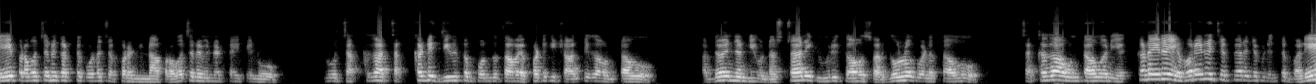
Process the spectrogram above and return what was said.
ఏ ప్రవచనకర్త కూడా చెప్పరండి. నా ప్రవచనం విన్నట్టయితే నువ్వు నువ్వు చక్కగా చక్కటి జీవితం పొందుతావు ఎప్పటికీ శాంతిగా ఉంటావు అర్థమైందండి నీవు నష్టానికి గురి కావు స్వర్గంలోకి వెళతావు చక్కగా ఉంటావు అని ఎక్కడైనా ఎవరైనా చెప్పారో చెప్పి ఎంత బడే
